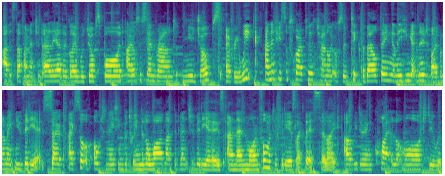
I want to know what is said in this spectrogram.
other stuff I mentioned earlier, the Global Jobs Board. I also send around new jobs every week. And if you subscribe to the channel, you also tick the bell thing and then you can get notified when I make new videos. So I sort of alternating between little wildlife adventure videos and then more informative videos like this. So like I'll be doing quite a lot more to do with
